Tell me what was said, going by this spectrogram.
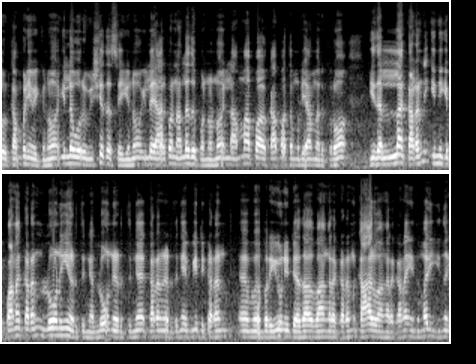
ஒரு கம்பெனி வைக்கணும். இல்லை ஒரு விஷயத்தை செய்யணும். இல்லை யாருக்கோ நல்லது பண்ணணும். இல்லை அம்மா அப்பாவை காப்பாற்ற முடியாமல் இருக்கிறோம். இதெல்லாம் கடன். இன்றைக்கி பண கடன் லோனையும் எடுத்துங்க. லோன் எடுத்துங்க கடன் எடுத்துங்க. வீட்டு கடன் அப்புறம் யூனிட் ஏதாவது வாங்குற கடன் கார் வாங்குற கடன். இது மாதிரி இது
